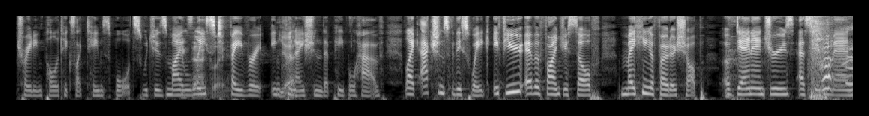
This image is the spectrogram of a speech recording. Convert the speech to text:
treating politics like team sports, which is my Exactly. least favorite inclination that people have. Like actions for this week. If you ever find yourself making a Photoshop of Dan Andrews as Superman,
